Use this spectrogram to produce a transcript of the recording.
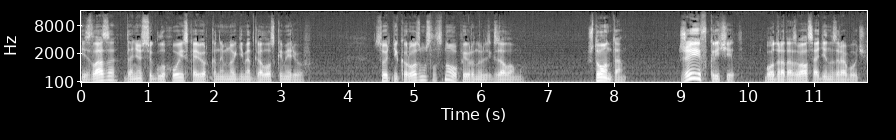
Из лаза донесся глухой, исковерканный многими отголосками рев. Сотник и розмысл снова повернулись к залому. «Что он там?» «Жив!» — кричит. Бодро отозвался один из рабочих.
